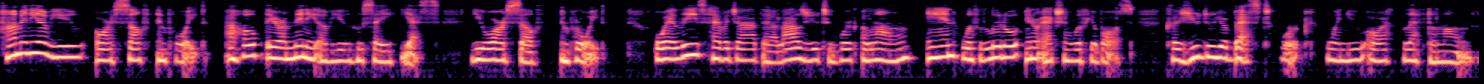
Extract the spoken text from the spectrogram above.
How many of you are self employed? I hope there are many of you who say yes, you are self employed, or at least have a job that allows you to work alone and with little interaction with your boss, because you do your best work when you are left alone.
